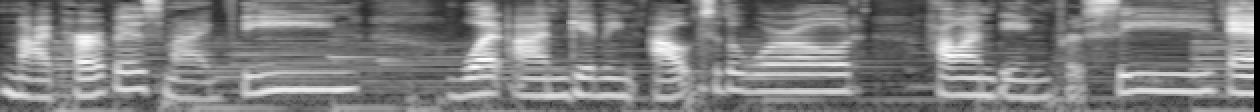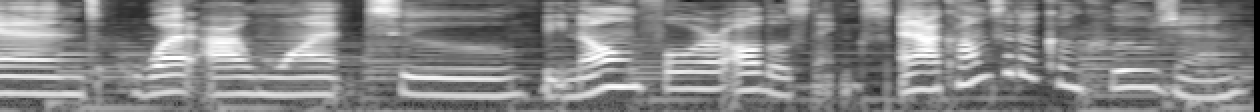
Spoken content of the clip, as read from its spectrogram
my purpose, my being, what I'm giving out to the world, how I'm being perceived, and what I want to be known for, all those things. And I come to the conclusion,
